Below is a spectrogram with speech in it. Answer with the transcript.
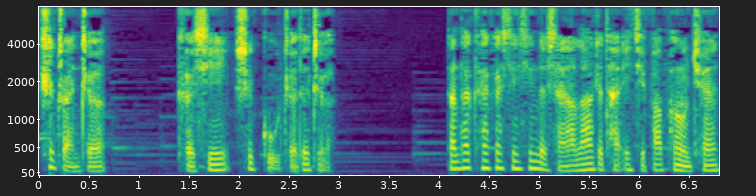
是转折，可惜是骨折的折。当他开开心心的想要拉着他一起发朋友圈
